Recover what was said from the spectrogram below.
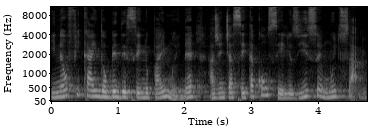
e não ficar ainda obedecendo pai e mãe, né? A gente aceita conselhos e isso é muito sábio.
